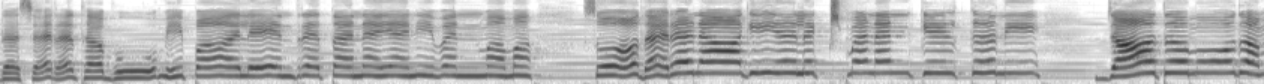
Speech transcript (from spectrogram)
ദശരഥ ഭൂമിപാലേന്ദ്ര തനയനിവൻ മമ സോദരനാകിയ ലക്ഷ്മണൻ കേൾക്ക നീ ജാതമോദം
